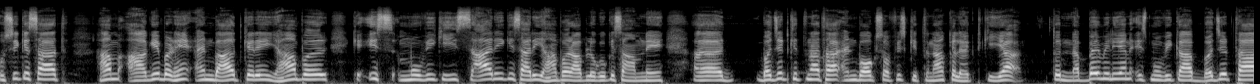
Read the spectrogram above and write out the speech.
उसी के साथ हम आगे बढ़ें एंड बात करें यहाँ पर कि इस मूवी की सारी की सारी यहाँ पर आप लोगों के सामने बजट कितना था एंड बॉक्स ऑफ़िस कितना कलेक्ट किया? तो 90 मिलियन इस मूवी का बजट था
